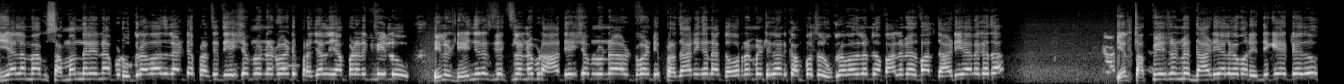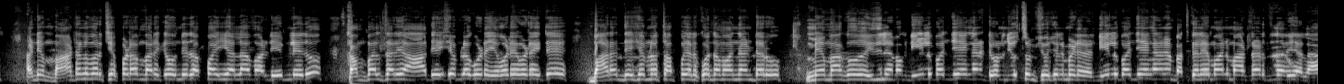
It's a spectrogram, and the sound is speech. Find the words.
ఇవాళ మాకు సంబంధం లేనప్పుడు ఉగ్రవాదులు అంటే ప్రతి దేశంలో ఉన్నటువంటి ప్రజలను చంపడానికి వీళ్ళు వీళ్ళు డేంజరస్ వ్యక్తులు అన్నప్పుడు ఆ దేశంలో ఉన్నటువంటి ప్రధానిగా నా గవర్నమెంట్ కానీ కంపల్సరీ ఉగ్రవాదుల వాళ్ళ మీద వాళ్ళు దాడి చేయాలి కదా? వీళ్ళు తప్పు చేసిన మీద దాడి చేయాలి కదా మరి ఎందుకు చేయట్లేదు? అంటే మాటల వరకు చెప్పడం వరకే ఉంది తప్ప ఇవాళ వాళ్ళు ఏం లేదు. కంపల్సరీ ఆ దేశంలో కూడా ఎవడెవడైతే భారతదేశంలో తప్పు కొంతమంది అంటారు మేము మాకు ఇది మాకు నీళ్ళు బంద్ చేయగానే చూస్తాం సోషల్ మీడియాలో నీళ్ళు బంద్ చేయగానే మేము బతకలేమో అని మాట్లాడుతున్నారు ఇలా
